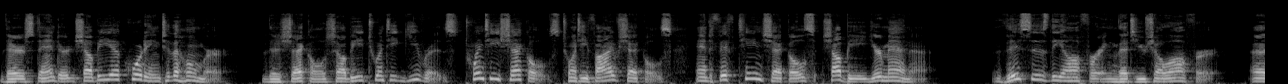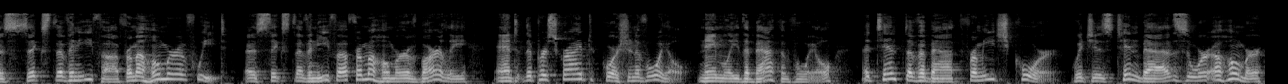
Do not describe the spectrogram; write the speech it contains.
Their standard shall be according to the homer. The shekel shall be twenty gerahs, twenty shekels, twenty-five shekels, and fifteen shekels shall be your maneh. This is the offering that you shall offer. A sixth of an ephah from a homer of wheat, a sixth of an ephah from a homer of barley, and the prescribed portion of oil, namely the bath of oil, a tenth of a bath from each kor, which is ten baths or a homer,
